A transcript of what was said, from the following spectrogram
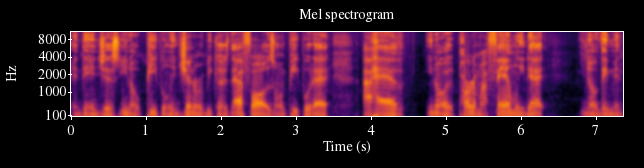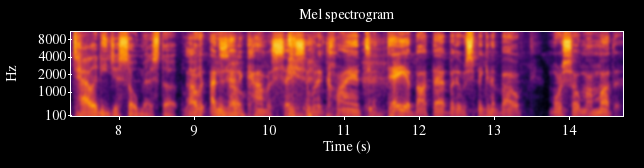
and then just, you know, people in general, because that falls on people that I have, you know, part of my family that, you know, they mentality just so messed up. I, Like, I you just had know. a conversation with a client today about that, but it was speaking about more so my mother.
